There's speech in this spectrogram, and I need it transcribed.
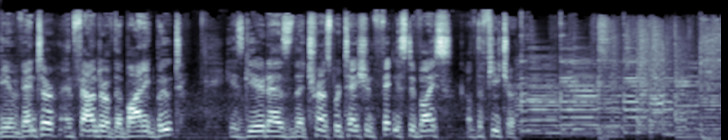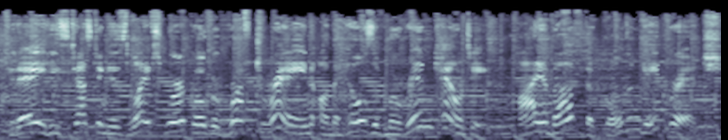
the inventor and founder of the Bionic Boot. He's geared as the transportation fitness device of the future. Today, he's testing his life's work over rough terrain on the hills of Marin County, high above the Golden Gate Bridge.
